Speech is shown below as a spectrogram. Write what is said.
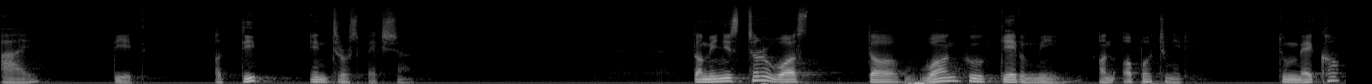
I did a deep introspection. The minister was the one who gave me an opportunity to make up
